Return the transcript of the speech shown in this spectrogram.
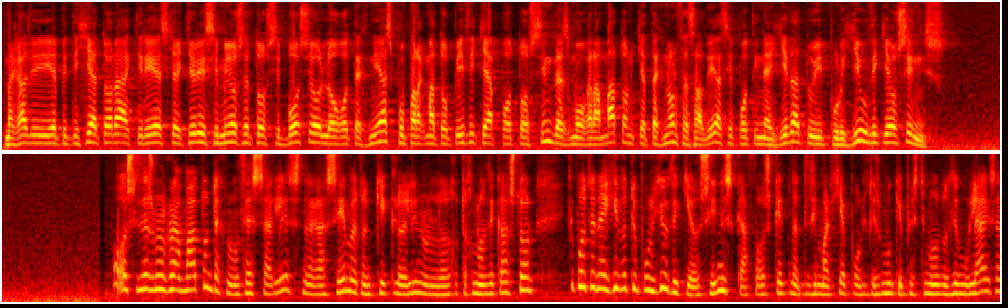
Μεγάλη επιτυχία τώρα, κυρίες και κύριοι, σημείωσε το συμπόσιο λογοτεχνίας που πραγματοποιήθηκε από το Σύνδεσμο Γραμμάτων και Τεχνών Θεσσαλίας υπό την αιγίδα του Υπουργείου Δικαιοσύνης. Ο Σύνδεσμο Γραμμάτων Τεχνών Θεσσαλίας, σε συνεργασία με τον Κύκλο Ελλήνων Λογοτεχνών Δικαστών, υπό την αιγύδα του Υπουργείου Δικαιοσύνης, καθώς και την Αντιδημαρχία Πολιτισμού και Επιστημών του Δήμου Λάισα,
